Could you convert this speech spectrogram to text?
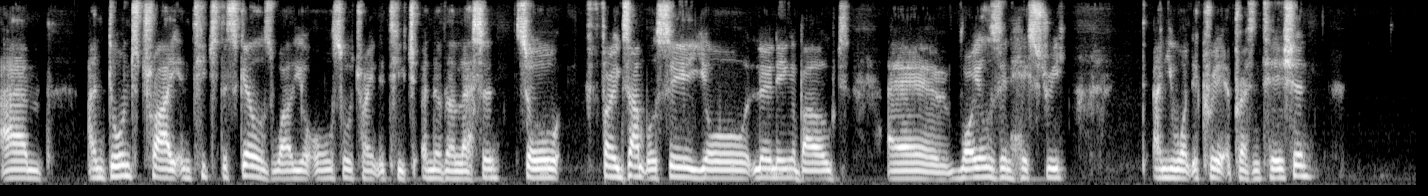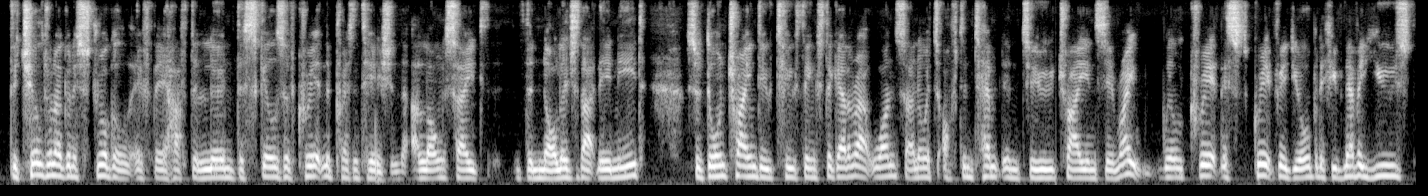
Um, and don't try and teach the skills while you're also trying to teach another lesson. So, for example, say you're learning about uh, royals in history and you want to create a presentation. The children are going to struggle if they have to learn the skills of creating the presentation alongside the knowledge that they need. So don't try and do two things together at once. I know it's often tempting to try and say, right, we'll create this great video, but if you've never used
